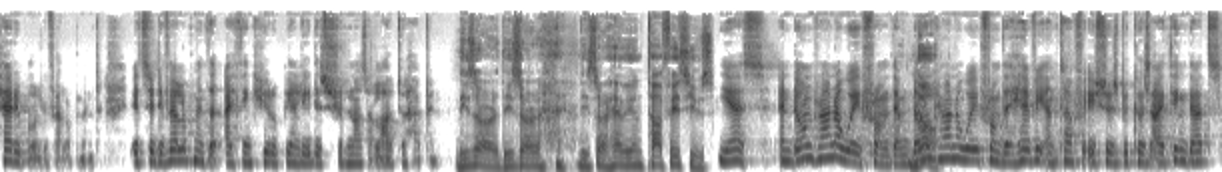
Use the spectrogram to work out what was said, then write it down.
terrible development. It's a development that I think European leaders should not allow to happen. These are these are these are heavy and tough issues. Yes, and don't run away from them. Don't no. run away from the heavy and tough issues because I think that's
